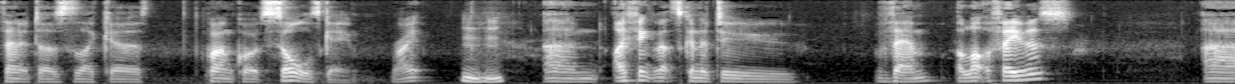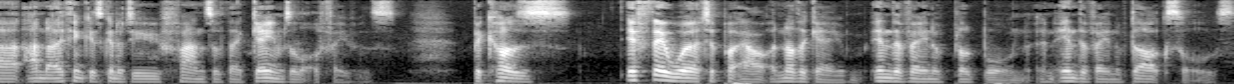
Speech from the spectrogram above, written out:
than it does like a quote-unquote Souls game, right? Mm-hmm. and I think that's going to do them a lot of favors, uh, and I think it's going to do fans of their games a lot of favors because if they were to put out another game in the vein of Bloodborne and in the vein of Dark Souls,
